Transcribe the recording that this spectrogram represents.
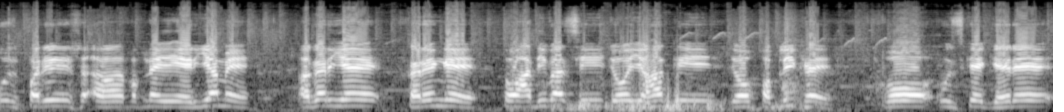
उस परि अपने एरिया में अगर ये करेंगे तो आदिवासी जो यहाँ की जो पब्लिक है, वो उसके गहरे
